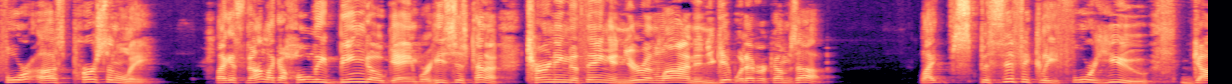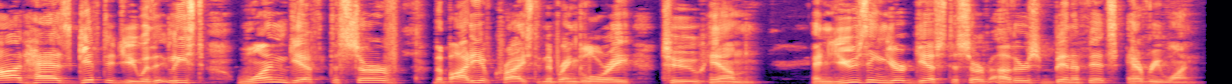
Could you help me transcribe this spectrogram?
for us personally. Like it's not like a holy bingo game where he's just kind of turning the thing and you're in line and you get whatever comes up. Like specifically for you, God has gifted you with at least one gift to serve the body of Christ and to bring glory to him. And using your gifts to serve others benefits everyone.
